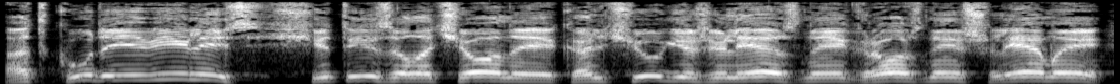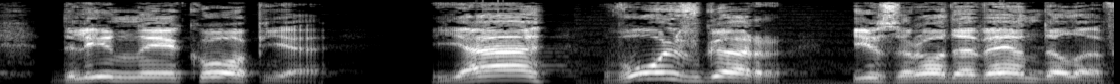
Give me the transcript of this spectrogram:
Откуда явились щиты золоченые, кольчуги железные, грозные шлемы, длинные копья? «Я Вульфгар из рода Венделов.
